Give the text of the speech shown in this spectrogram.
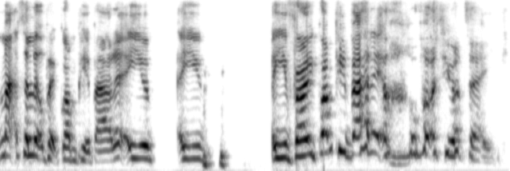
Matt's a little bit grumpy about it. Are you are you are you very grumpy about it, or what's your take?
